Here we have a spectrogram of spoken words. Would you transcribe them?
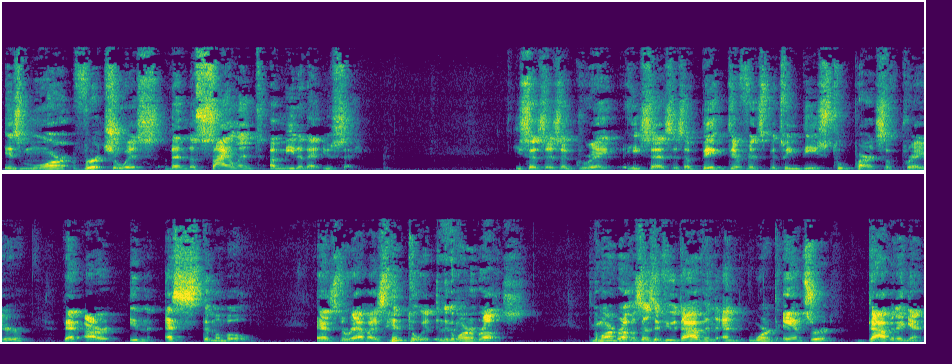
is more virtuous than the silent Amida that you say. He says there's a great, he says there's a big difference between these two parts of prayer that are inestimable. As the rabbis hint to it in the Gemara and Brachas. The Gemara Brachas says if you daven and weren't answered, daven again.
